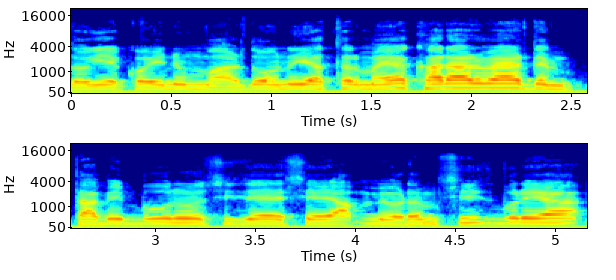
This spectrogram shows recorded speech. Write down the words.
Dogecoin'im vardı. Onu yatırmaya karar verdim. Tabi bunu size şey yapmıyorum. Siz buraya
